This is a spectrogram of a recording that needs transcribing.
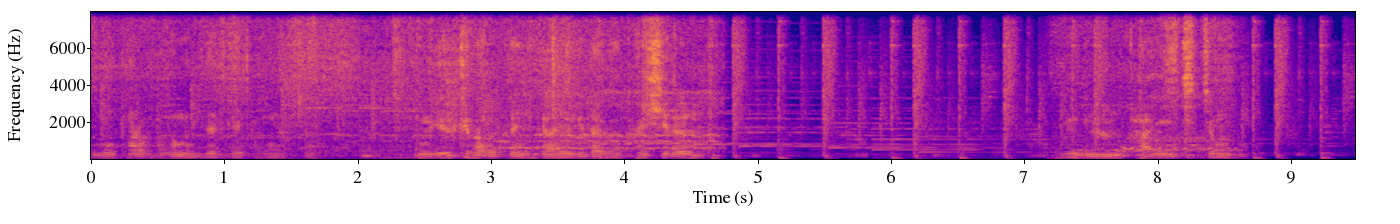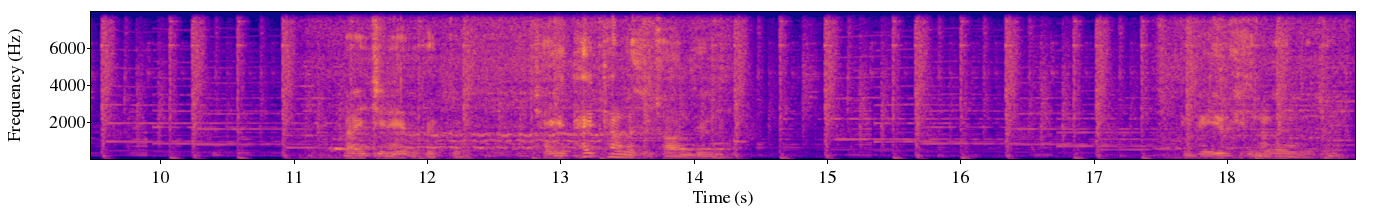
모판하고 박으면 되는데 박아놨죠. 그럼 이렇게 박을 거니까 여기다가 팔실을 여기는 반인치 좀 반인치는 해도 됐고 자기 타이트한 것을 좋아하는데요. 그러니까 이렇게 지나가는 거죠.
